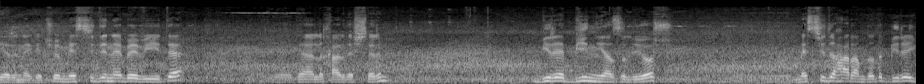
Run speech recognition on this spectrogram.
yerine geçiyor. Mescid-i Nebevi'de e, değerli kardeşlerim 1'e 1000 yazılıyor. Mescid-i Haram'da da 1'e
